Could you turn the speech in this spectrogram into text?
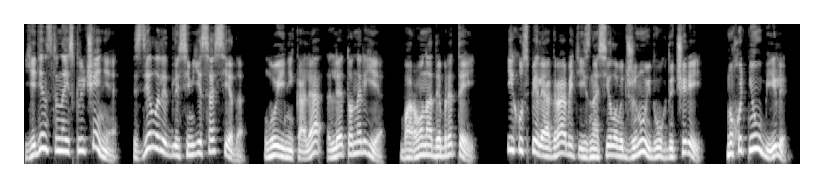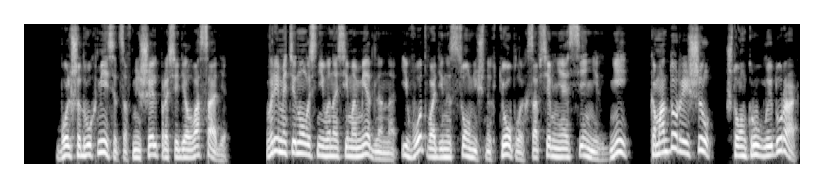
Единственное исключение сделали для семьи соседа, Луи Николя Ле Тоннелье, барона де Бретей. Их успели ограбить и изнасиловать жену и двух дочерей, но хоть не убили. Больше двух месяцев Мишель просидел в осаде. Время тянулось невыносимо медленно, и вот в один из солнечных, теплых, совсем не осенних дней командор решил, что он круглый дурак,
